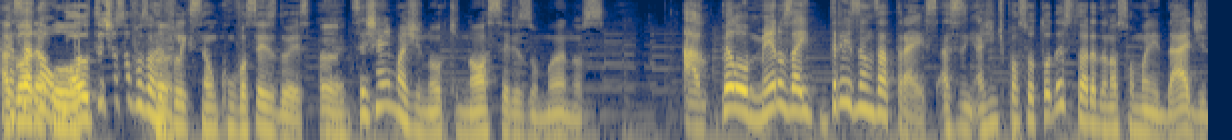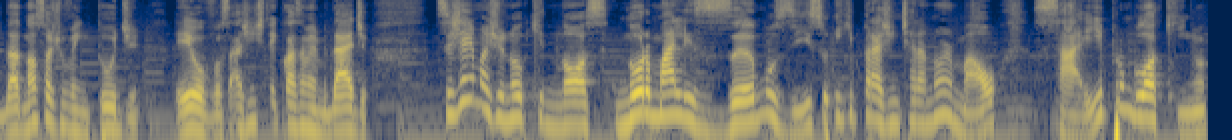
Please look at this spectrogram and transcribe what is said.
Agora, não, o... deixa eu só fazer uma ah. reflexão com vocês dois. Ah. Você já imaginou que nós, seres humanos, ah, pelo menos aí três anos atrás, assim, a gente passou toda a história da nossa humanidade, da nossa juventude, eu, você, a gente tem quase a mesma idade, você já imaginou que nós normalizamos isso e que pra gente era normal sair pra um bloquinho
